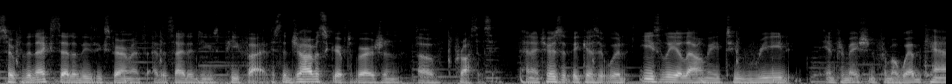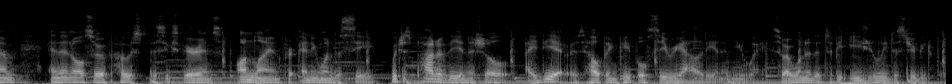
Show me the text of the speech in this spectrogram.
So for the next set of these experiments, I decided to use P5. It's the JavaScript version of processing. And I chose it because it would easily allow me to read information from a webcam and then also host this experience online for anyone to see, which is part of the initial idea, is helping people see reality in a new way. So I wanted it to be easily distributable.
